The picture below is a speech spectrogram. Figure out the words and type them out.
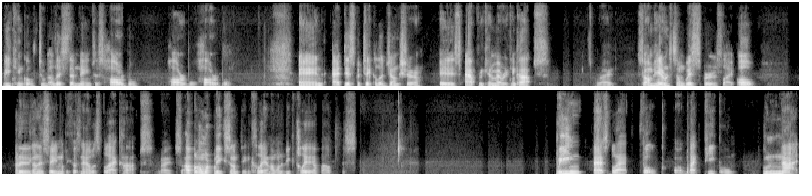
We can go through a list of names. It's horrible, horrible, horrible. And at this particular juncture is African American cops, right? So I'm hearing some whispers like, oh, what are they going to say? No, because now it's black cops, right? So I, I want to make something clear, and I want to be clear about this we as black folk or black people do not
